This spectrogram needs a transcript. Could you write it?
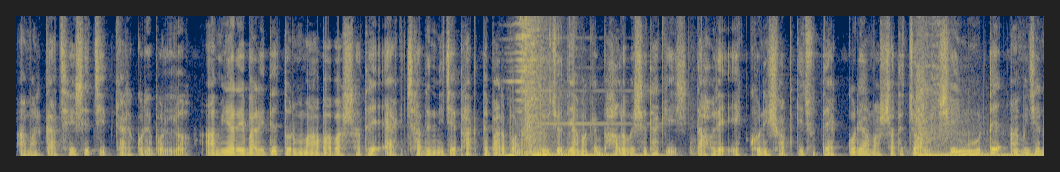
আমার কাছে এসে চিৎকার করে বলল, আমি আর এ বাড়িতে তোর মা বাবার সাথে এক ছাদের নিচে থাকতে পারব না। তুই যদি আমাকে ভালোবেসে থাকিস, তাহলে এক্ষুনি সবকিছু ত্যাগ করে আমার সাথে চল। সেই মুহূর্তে আমি যেন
